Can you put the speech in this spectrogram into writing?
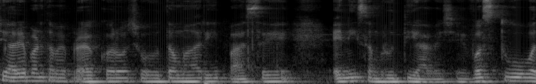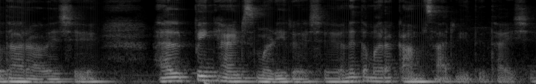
જ્યારે પણ તમે પ્રયોગ કરો છો, તમારી પાસે એની સમૃદ્ધિ આવે છે, વસ્તુઓ વધારે આવે છે, હેલ્પિંગ હેન્ડ્સ મળી રહે છે અને તમારા કામ સારી રીતે થાય છે.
